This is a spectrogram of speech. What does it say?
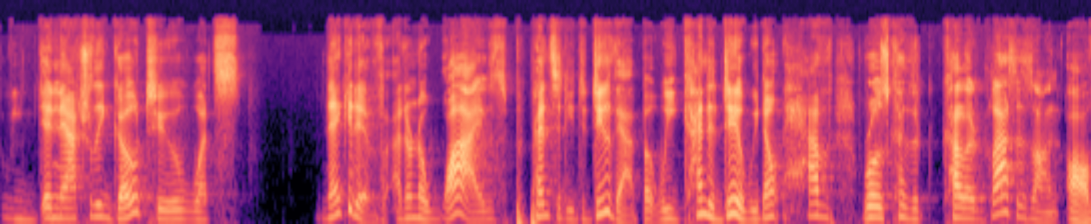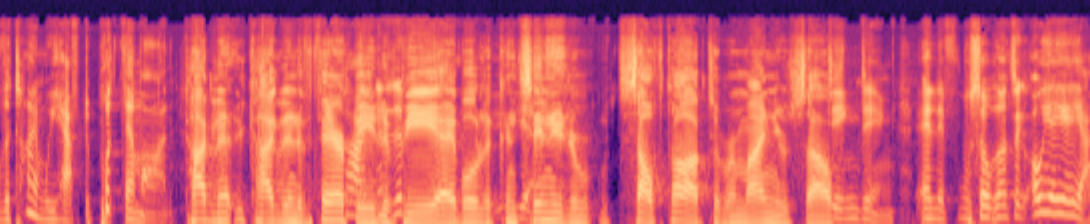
we naturally go to what's negative. I don't know why it's propensity to do that, but we kind of do. We don't have rose colored glasses on all the time. We have to put them on. Cognitive, cognitive therapy to be able to continue to self talk, to remind yourself. ding ding and if so that's like oh yeah yeah yeah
